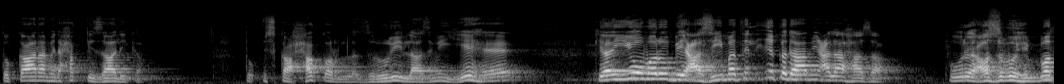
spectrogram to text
تو کانا من حق کی ظالی کا تو اس کا حق اور ضروری لازمی یہ ہے کہ یوں مروب عظیمت الاقدام اعلیٰ حاضہ پورے عزم و ہمت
